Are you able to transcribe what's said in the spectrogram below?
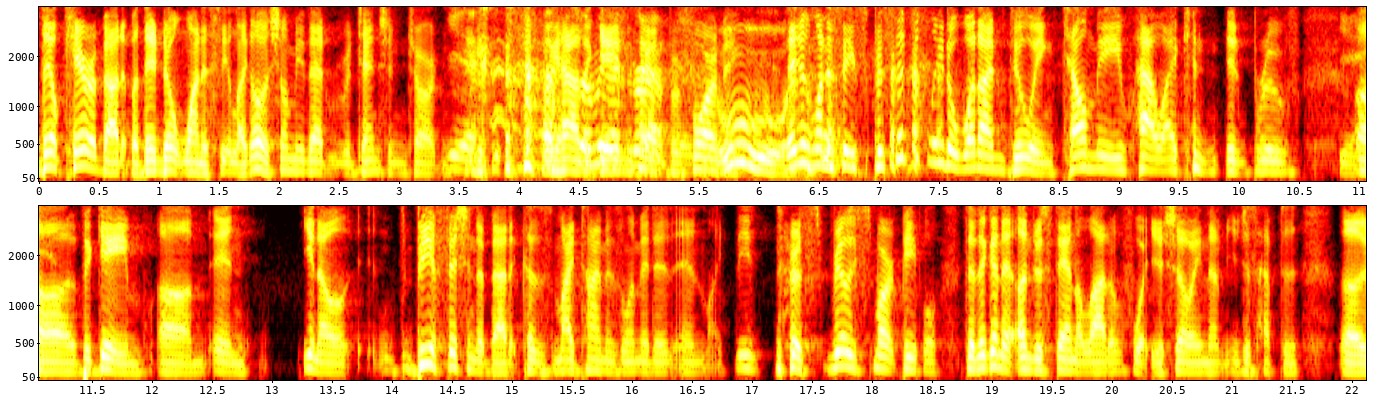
they'll care about it, but they don't want to see like, oh, show me that retention chart and yeah. see like how the game is kind of performing. Ooh. They just want to see specifically to what I'm doing. Tell me how I can improve yeah. uh, the game, um, and you know, be efficient about it because my time is limited, and like these, there's really smart people that they're going to understand a lot of what you're showing them. You just have to uh,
